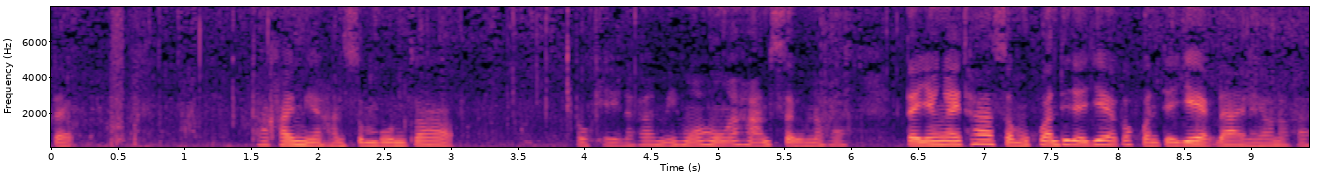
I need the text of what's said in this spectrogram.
แต่ถ้าใครมีอาหารสมบูรณ์ก็โอเคนะคะ มีหัวหงอาหารเสริมนะคะ แต่ยังไงถ้าสมควรที่จะแยกก็ควรจะแยกได้แล้วนะคะ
